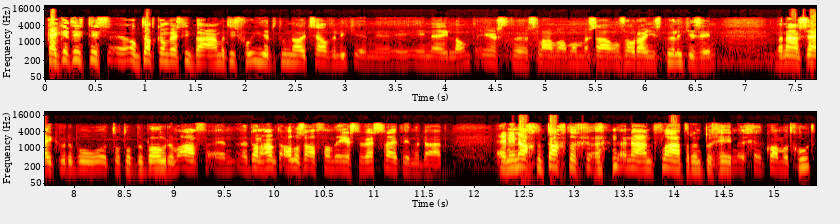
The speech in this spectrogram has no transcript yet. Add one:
kijk, het is, het is, ook dat kan Wesley beamen. Het is voor ieder toernooi hetzelfde liedje in, in, in Nederland. Eerst slaan we allemaal massaal onze oranje spulletjes in. Daarna zeiken we de boel tot op de bodem af. En dan hangt alles af van de eerste wedstrijd inderdaad. En in 88, eh, na een flaterend begin, eh, kwam het goed.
